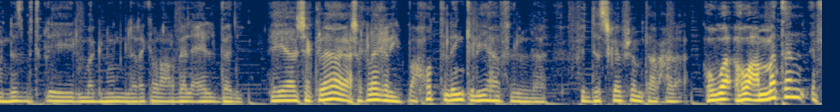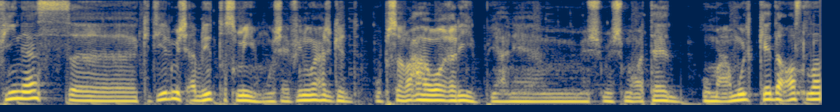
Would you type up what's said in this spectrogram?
والناس بتقول إيه المجنون اللي راكب العربية العلبة دي؟ هي شكلها شكلها غريب. بحط link ليها في في ال description بتاع الحلقة. هو هو عامة في ناس آه، كتير مش قابلين التصميم وشايفينه وحش جدا. وبصراحة هو غريب. يعني مش مش معتاد. ومعمول كده أصلا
